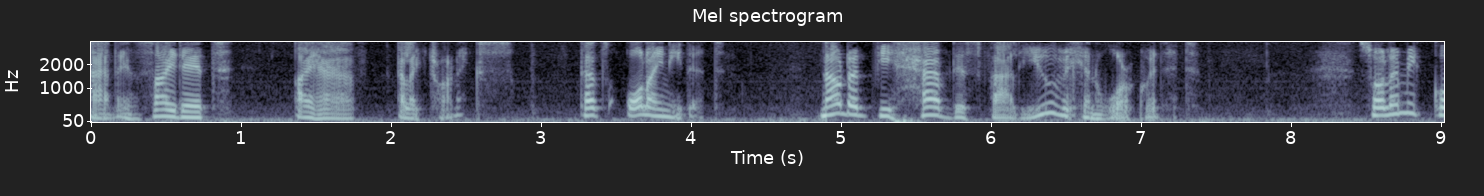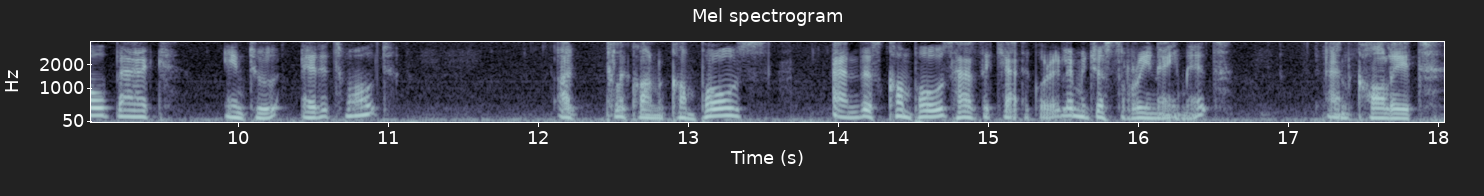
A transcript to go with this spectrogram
and inside it I have electronics. That's all I needed. Now that we have this value, we can work with it. So let me go back into edit mode. I click on compose and this compose has the category. Let me just rename it and call it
